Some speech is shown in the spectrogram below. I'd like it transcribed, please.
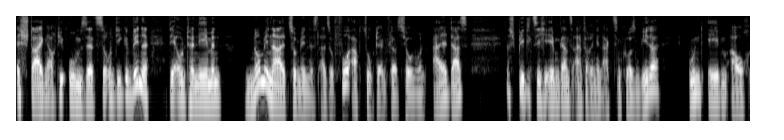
es steigen auch die Umsätze und die Gewinne der Unternehmen nominal zumindest, also vor Abzug der Inflation. Und all das das spiegelt sich eben ganz einfach in den Aktienkursen wieder und eben auch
